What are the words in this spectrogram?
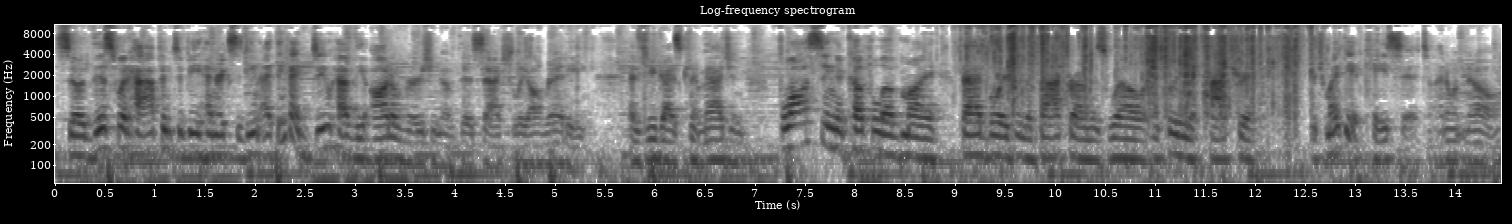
So this would happen to be Henrik Sedin. I think I do have the auto version of this actually already, as you guys can imagine. Flossing a couple of my bad boys in the background as well, including the Patrick, which might be a case hit, I don't know,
